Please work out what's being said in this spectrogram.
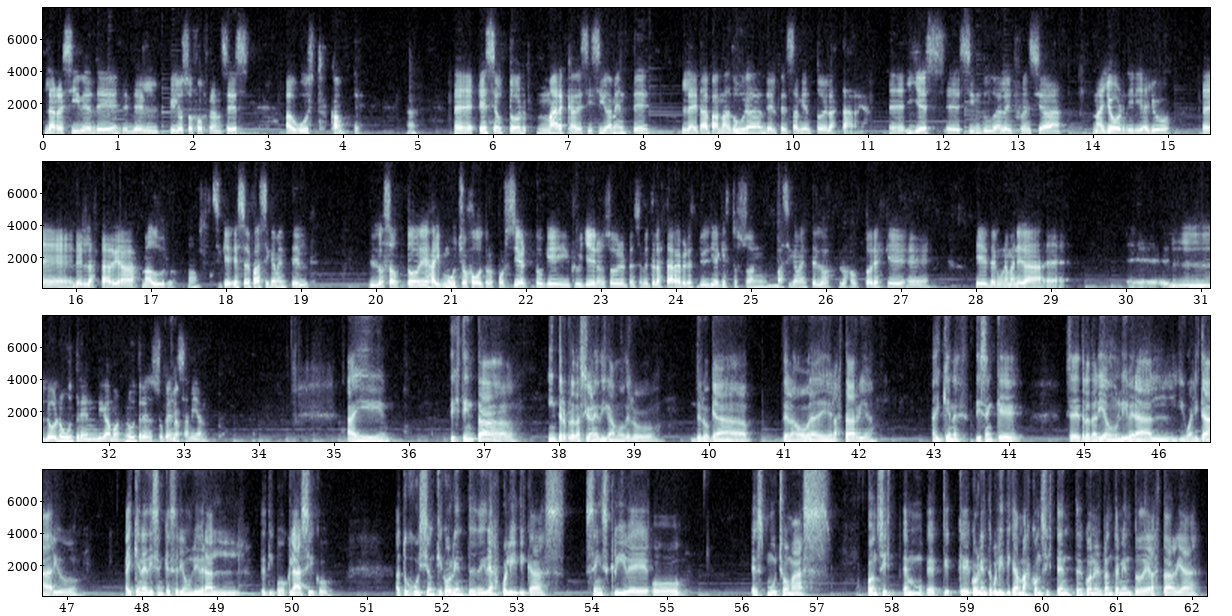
la recibe de, del filósofo francés Auguste Comte. ese autor marca decisivamente la etapa madura del pensamiento de las tarrias. Eh, y es eh, sin duda la influencia mayor, diría yo, eh, de las tarrias maduro. Así que eso es básicamente los autores, hay muchos otros, por cierto, que influyeron sobre el pensamiento de las tarrias, pero yo diría que estos son básicamente los, autores que, de alguna manera lo nutren, digamos, nutren su pensamiento. Hay distintas interpretaciones, digamos, de lo, de lo que ha, de la obra de Lastarria. Hay quienes dicen que se trataría de un liberal igualitario, hay quienes dicen que sería un liberal de tipo clásico. A tu juicio, ¿en qué corriente de ideas políticas se inscribe o es mucho más eh, ¿Qué corriente política más consistente con el planteamiento de Lastarria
